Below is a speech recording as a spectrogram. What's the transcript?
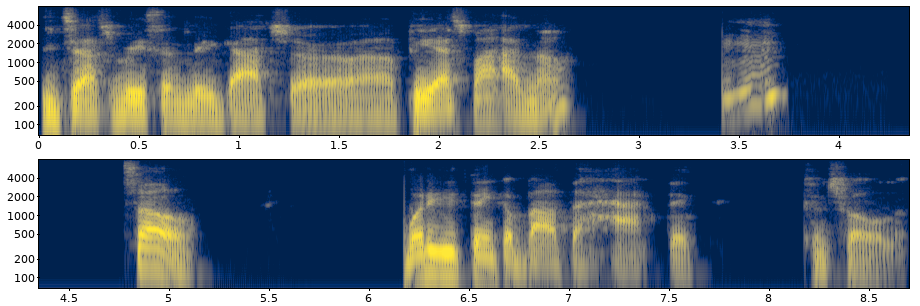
you just recently got your uh, PS5, no? hmm So, what do you think about the haptic controller?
